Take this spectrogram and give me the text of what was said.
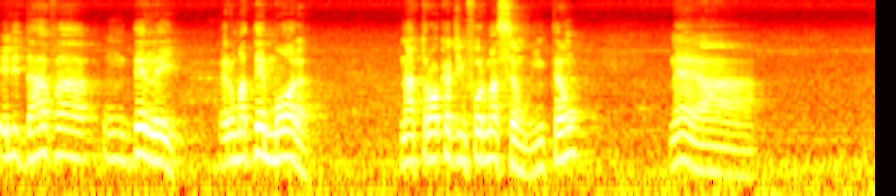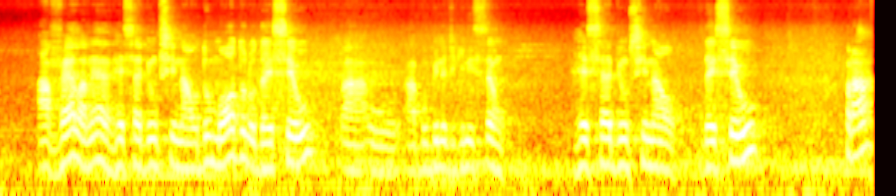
ele dava um delay, era uma demora na troca de informação. Então, né, a, a vela né, recebe um sinal do módulo da ECU, a, o, a bobina de ignição recebe um sinal da ECU para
